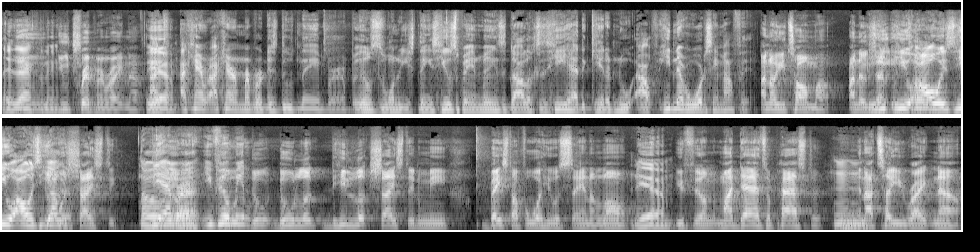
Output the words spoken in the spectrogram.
Exactly. You, tripping right now. yeah. I can't I can't remember this dude's name, bro. But it was one of these things. He was paying millions of dollars because he had to get a new outfit. He never wore the same outfit. I know you talking about. I know He, exactly. he what you're always he always he about. Dude always was shisty. Oh, yeah, bro. You feel dude, me? Dude, dude look, he looked shisty to me based off of what he was saying alone. Yeah. You feel me? My dad's a pastor, mm. and I tell you right now,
